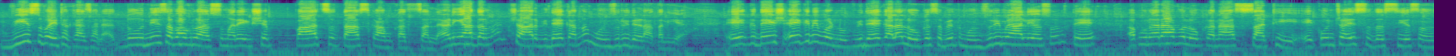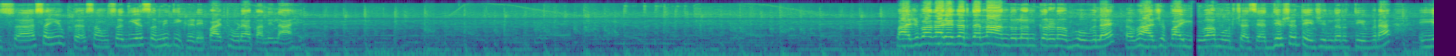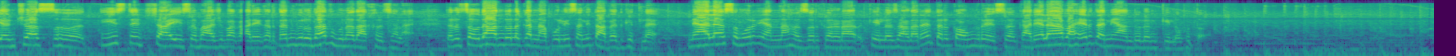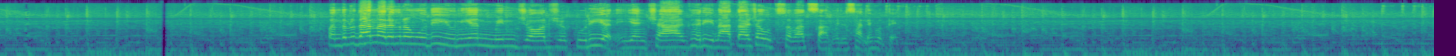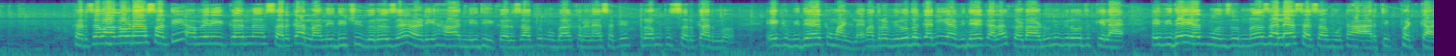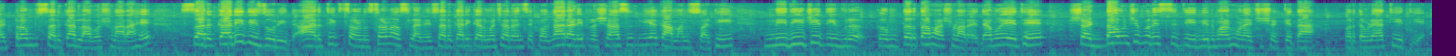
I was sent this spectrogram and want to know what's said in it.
वीस बैठका झाल्या. दोन्ही सभागृहात सुमारे एकशे पाच तास कामकाज चाललंय आणि या दरम्यान चार विधेयकांना मंजुरी देण्यात आली आहे. एक देश एक निवडणूक विधेयकाला लोकसभेत मंजुरी मिळाली असून ते पुनरावलोकनासाठी एकोणचाळीस सदस्यीय संस- संयुक्त संसदीय समितीकडे पाठवण्यात आलेलं आहे. भाजपा कार्यकर्त्यांना आंदोलन करणं भोवलंय. भाजपा युवा मोर्चाचे अध्यक्ष तेजिंदर तिवरा यांच्यासह तीस ते चाळीस भाजपा कार्यकर्त्यांविरोधात गुन्हा दाखल झालाय. तर चौदा आंदोलकांना पोलिसांनी ताब्यात घेतलंय. न्यायालयासमोर यांना हजर करणार केलं जाणार आहे तर काँग्रेस कार्यालयाबाहेर त्यांनी आंदोलन केलं होतं. पंतप्रधान Narendra Modi union min George Kurian यांच्या घरी नाताळच्या उत्सवात सामील झाले होते. खर्च भागवण्यासाठी अमेरिकन सरकारला निधीची गरज आहे आणि हा निधी कर्जातून उभा करण्यासाठी ट्रम्प सरकारनं एक विधेयक मांडलंय. मात्र विरोधकांनी या विधेयकाला कडाडून विरोध केलाय. हे विधेयक मंजूर न झाल्यास त्याचा मोठा आर्थिक फटका ट्रम्प सरकारला बसणार आहे. सरकारी तिजोरीत आर्थिक सणसण असल्याने सरकारी कर्मचाऱ्यांचे पगार आणि प्रशासकीय कामांसाठी निधीची तीव्र कमतरता भासणार आहे. त्यामुळे येथे शटडाऊनची परिस्थिती निर्माण होण्याची शक्यता वर्तवण्यात येते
